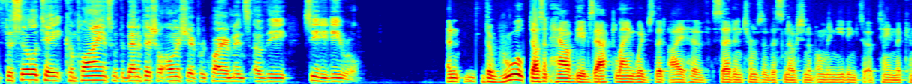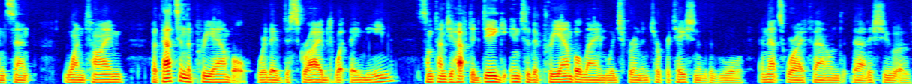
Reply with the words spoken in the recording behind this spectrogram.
facilitate compliance with the beneficial ownership requirements of the CDD rule. And the rule doesn't have the exact language that I have said in terms of this notion of only needing to obtain the consent one time, but that's in the preamble where they've described what they mean sometimes you have to dig into the preamble language for an interpretation of the rule. And that's where I found that issue of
